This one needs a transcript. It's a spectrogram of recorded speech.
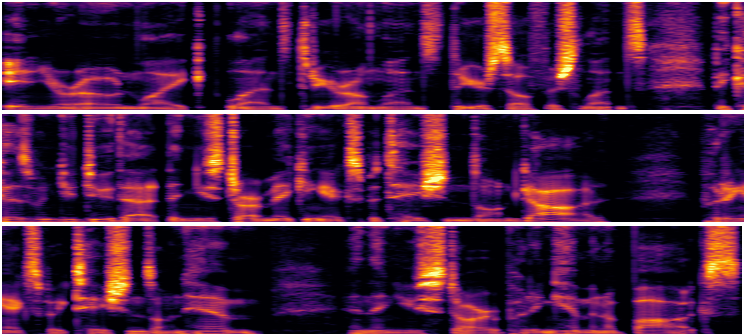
in your own like lens through your own lens through your selfish lens because when you do that then you start making expectations on god putting expectations on him and then you start putting him in a box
